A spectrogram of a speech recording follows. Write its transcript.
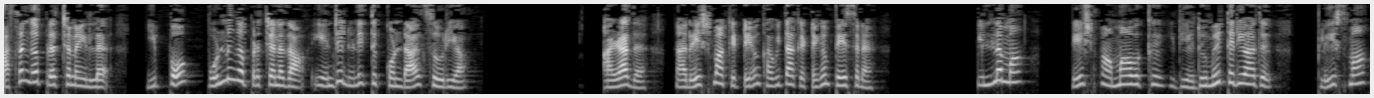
பசங்க பிரச்சனை இல்ல. இப்போ பொண்ணுங்க பிரச்சனைதான் என்று நினைத்துக் கொண்டாள் சூர்யா. அழாத நான் ரேஷ்மா கிட்டையும் கவிதா கிட்டையும் பேசுறேன். இல்லம்மா ரேஷ்மா அம்மாவுக்கு இது எதுவுமே தெரியாது. ப்ளீஸ்மா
